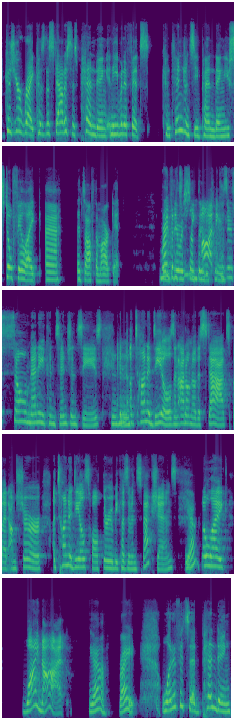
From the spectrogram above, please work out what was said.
because you're right because the status is pending and even if it's contingency pending, you still feel like, ah, eh, it's off the market. Right, but, but it's really not because there's so many contingencies mm-hmm. and a ton of deals, and I don't know the stats, but I'm sure a ton of deals fall through because of inspections. Yeah. So, like, why not? Yeah, right. What if it said pending,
